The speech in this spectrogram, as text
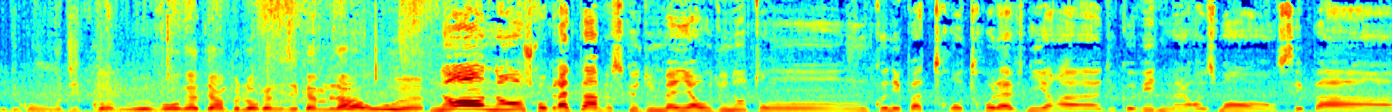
Et du coup, vous vous dites quoi vous, regrettez un peu de l'organiser quand même là ou euh Non, non, je regrette pas parce que d'une manière ou d'une autre, on ne connaît pas trop trop l'avenir euh, du Covid. Malheureusement, on ne sait pas,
